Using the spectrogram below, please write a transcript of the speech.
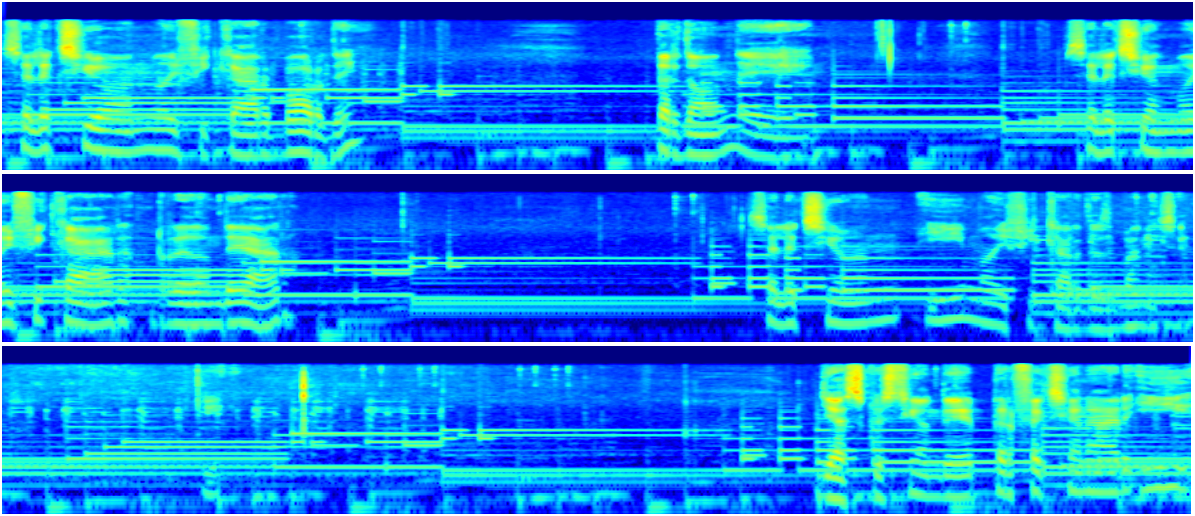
selección modificar borde perdón eh, selección modificar, redondear, selección y modificar, desvanecer. ya es cuestión de perfeccionar y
